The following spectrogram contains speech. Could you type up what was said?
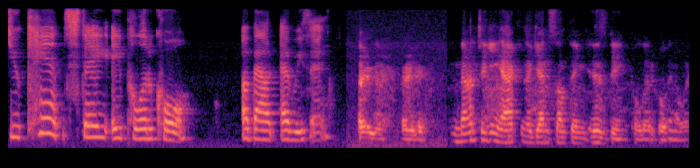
you can't stay apolitical about everything. Very good. Very good. Not taking action against something is being political in a way.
